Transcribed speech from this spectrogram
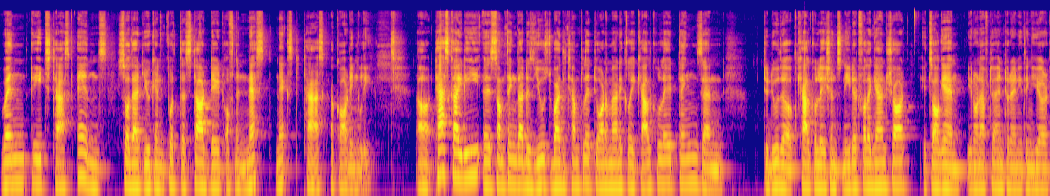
when each task ends so that you can put the start date of the next next task accordingly. Uh, task ID is something that is used by the template to automatically calculate things and to do the calculations needed for the Gantt chart. It's again, you don't have to enter anything here.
